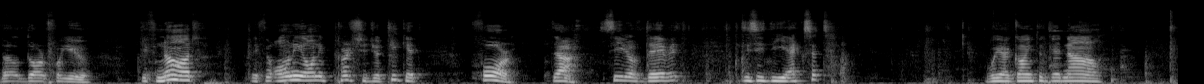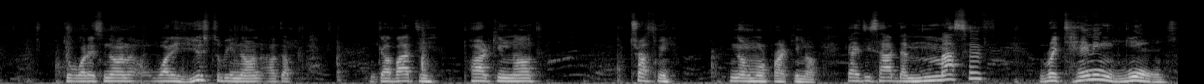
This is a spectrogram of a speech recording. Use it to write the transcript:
door for you. If not, if you only only purchase your ticket for the City of David, this is the exit. We are going to get now to what is known, what it used to be known as the Givati parking lot. Trust me, no more parking lot. Guys, these are the massive retaining walls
